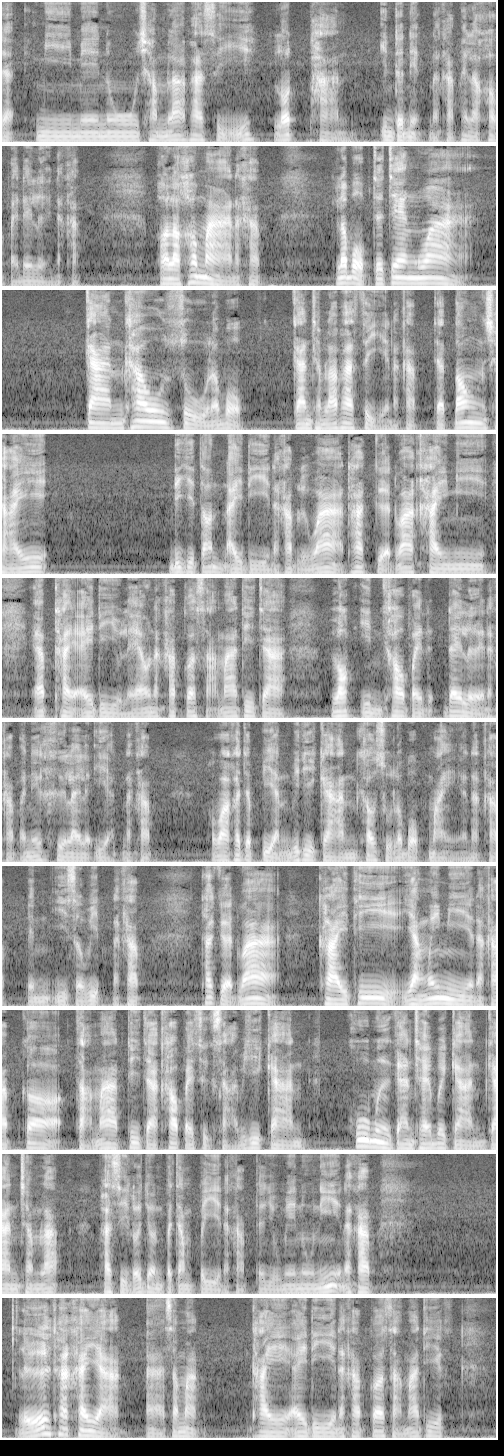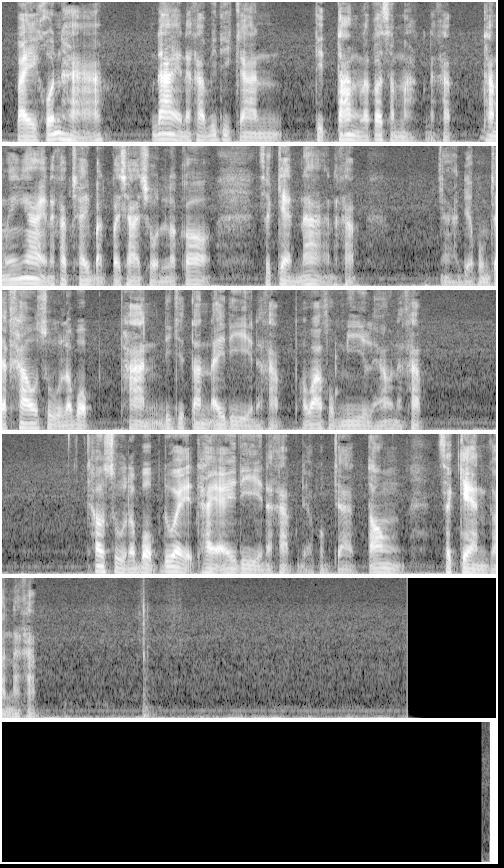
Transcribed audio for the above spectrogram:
จะมีเมนูชำระภาษีลดผ่านอินเทอร์เน็ตนะครับ ให้เราเข้าไปได้เลยนะครับ พอเราเข้ามานะครับ ระบบจะแจ้งว่า การเข้าสู่ระบบการชำระภาษีนะครับ จะต้องใช้ดิจิตอล ID นะครับ หรือว่าถ้าเกิดว่าใครมีแอปไทย ID อยู่แล้วนะครับ ก็สามารถที่จะ ล็อกอินเข้าไปได้เลยนะครับ อันนี้ก็คือรายละเอียดนะครับ เพราะว่าเขาจะเปลี่ยนวิธีการเข้าสู่ระบบใหม่นะครับ เป็น e-service นะครับ ถ้าเกิดว่าใครที่ยังไม่มีนะครับ ก็สามารถที่จะเข้าไปศึกษาวิธีการ คู่มือการใช้บริการการชำระภาษีรถยนต์ประจำปีนะครับ จะอยู่เมนูนี้นะครับ หรือถ้าใครอยากสมัครไทย ID นะครับ ก็สามารถที่ไปค้นหาได้นะครับ วิธีการ ติดตั้งแล้วก็สมัครนะครับทำง่ายๆนะครับ ใช้บัตรประชาชนแล้วก็สแกนหน้านะครับเดี๋ยวผมจะเข้าสู่ระบบผ่านดิจิตอล ID นะครับ เพราะว่าผมมีอยู่แล้วนะครับ เข้าสู่ระบบด้วยไทย ID นะครับ เดี๋ยวผมจะต้องสแกนก่อนนะครับ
